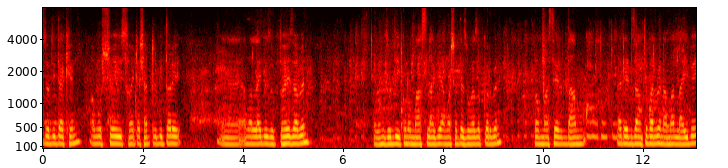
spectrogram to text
যদি দেখেন অবশ্যই ছয়টা সাতটার ভিতরে আমার লাইভে যুক্ত হয়ে যাবেন এবং যদি কোনো মাছ লাগে আমার সাথে যোগাযোগ করবেন বা মাছের দাম রেট জানতে পারবেন আমার লাইভে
